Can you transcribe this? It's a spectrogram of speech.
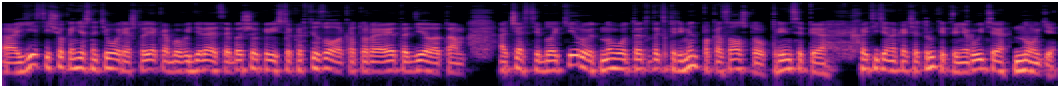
А, есть еще, конечно, теория, что якобы выделяется большое количество кортизола, которое это дело там отчасти блокирует, но вот этот эксперимент показал, что, в принципе, хотите накачать руки, тренируйте ноги.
